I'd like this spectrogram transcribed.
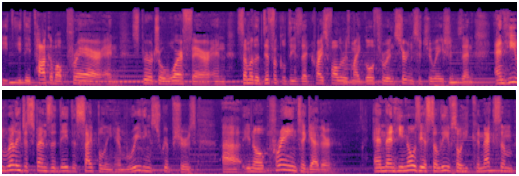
he, he, they talk about prayer and spiritual warfare and some of the difficulties that Christ followers might go through in certain situations. And, and he really just spends the day discipling him, reading scriptures, uh, you know, praying together. And then he knows he has to leave, so he connects him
